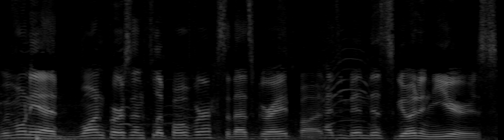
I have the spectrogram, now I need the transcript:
We've only had one person flip over, so that's great. But it hasn't been this good in years.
